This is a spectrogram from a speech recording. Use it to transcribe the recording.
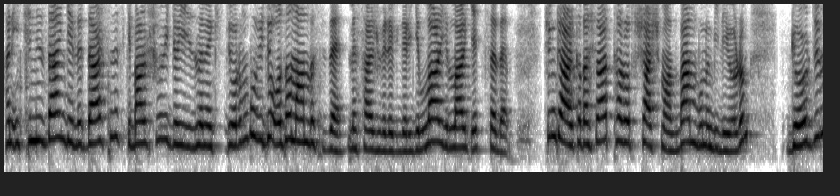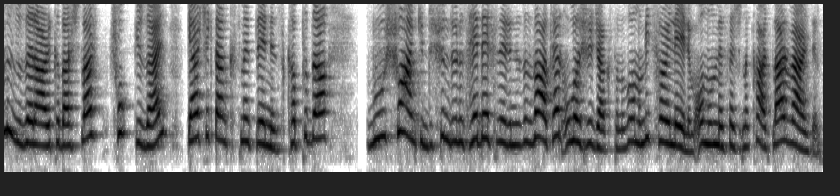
hani içinizden gelir dersiniz ki ben şu videoyu izlemek istiyorum. Bu video o zaman da size mesaj verebilir. Yıllar yıllar geçse de. Çünkü arkadaşlar tarot şaşmaz. Ben bunu biliyorum. Gördüğümüz üzere arkadaşlar çok güzel. Gerçekten kısmetleriniz kapıda bu şu anki düşündüğünüz hedeflerinize zaten ulaşacaksınız. Onu bir söyleyelim. Onun mesajını kartlar verdi.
